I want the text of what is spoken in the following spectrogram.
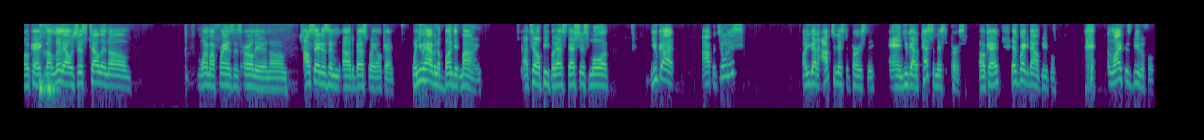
okay? Because I literally, I was just telling um one of my friends this earlier, and um I'll say this in uh, the best way. Okay, when you have an abundant mind, I tell people that's that's just more you got opportunists, or you got an optimistic person, and you got a pessimistic person. Okay, let's break it down, people. Life is beautiful.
